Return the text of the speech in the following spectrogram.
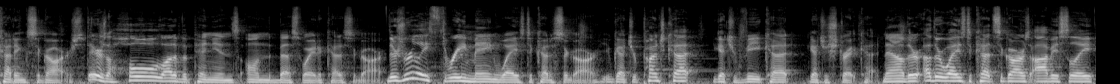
cutting cigars. There's a whole lot of opinions on the best way to cut a cigar. There's really three main ways to cut a cigar. You've got your punch cut, you got your V cut, you got your straight cut. Now, there are other ways to cut cigars, obviously.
